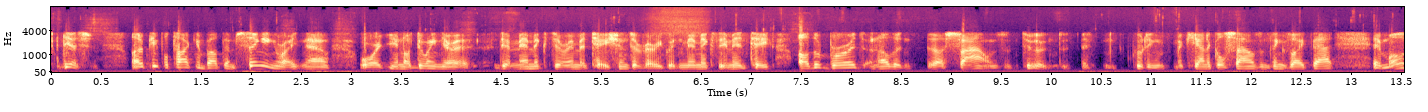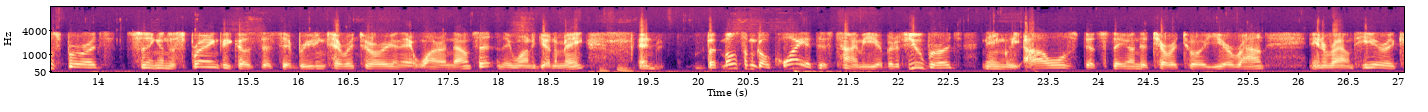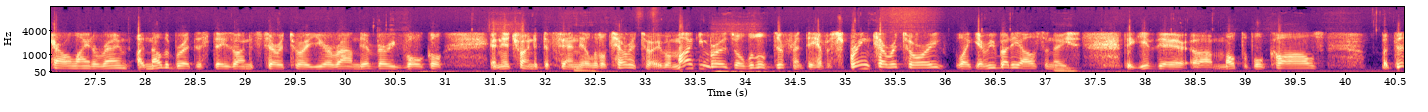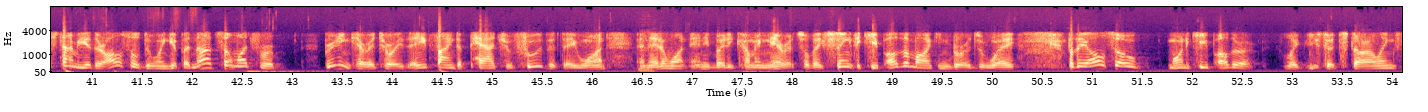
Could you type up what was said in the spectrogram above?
there's a lot of people talking about them singing right now, or you know, doing their their mimics, their imitations. They're very good mimics. They imitate other birds and other uh, sounds too, including mechanical sounds and things like that. And most birds sing in the spring because that's their breeding territory and they want to announce it and they want to get a mate. And but most of them go quiet this time of year. But a few birds, namely owls, that stay on their territory year round, and around here at Carolina Wren, another bird that stays on its territory year round. They're very vocal, and they're trying to defend their little territory. But mockingbirds are a little different. They have a spring territory like everybody else, and they they give their uh, multiple calls. But this time of year, they're also doing it, but not so much for breeding territory, they find a patch of food that they want, and they don't want anybody coming near it. So they sing to keep other mockingbirds away, but they also want to keep other, like you said, starlings,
